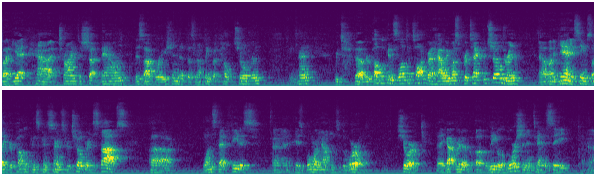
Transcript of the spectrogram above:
but yet uh, trying to shut down this operation that does nothing but help children? Okay? We, the Republicans love to talk about how we must protect the children, uh, but again, it seems like Republicans' concerns for children stops uh, once that fetus uh, is born out into the world. Sure, they got rid of, of legal abortion in Tennessee, uh,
